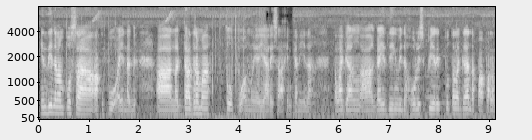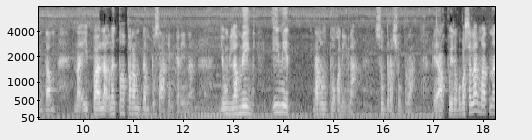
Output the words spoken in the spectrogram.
Hindi naman po sa ako po ay nag, ah, nagdadrama. Totoo po ang nangyayari sa akin kanina. Talagang ah, guiding with the Holy Spirit po talaga napaparamdam na ipa, na, nagpaparamdam po sa akin kanina. Yung lamig, init, naroon po kanina. Sobra-sobra. Kaya ako po ay nagpapasalamat na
